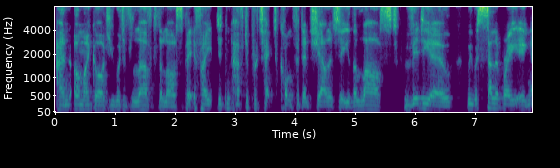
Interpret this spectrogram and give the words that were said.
And oh my God, you would have loved the last bit. If I didn't have to protect confidentiality, the last video, we were celebrating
